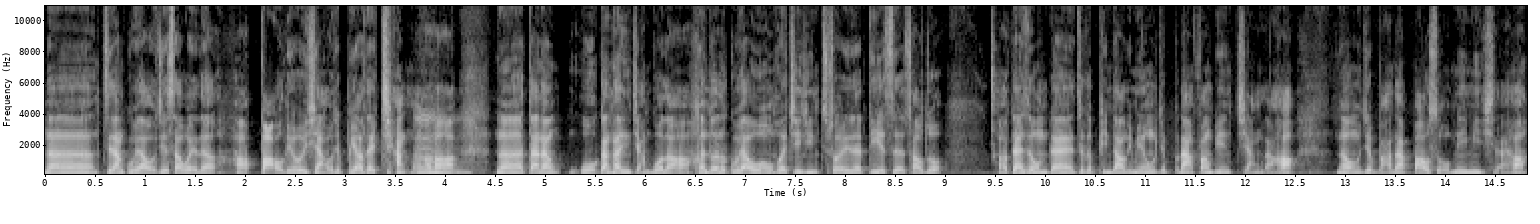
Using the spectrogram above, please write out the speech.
那这张股票我就稍微的哈保留一下，我就不要再讲了哈。那当然我刚刚已经讲过了哈，很多的股票我们会进行所谓的第二次的操作，好，但是我们在这个频道里面我们就不大方便讲了哈。那我们就把它保守秘密起来哈。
